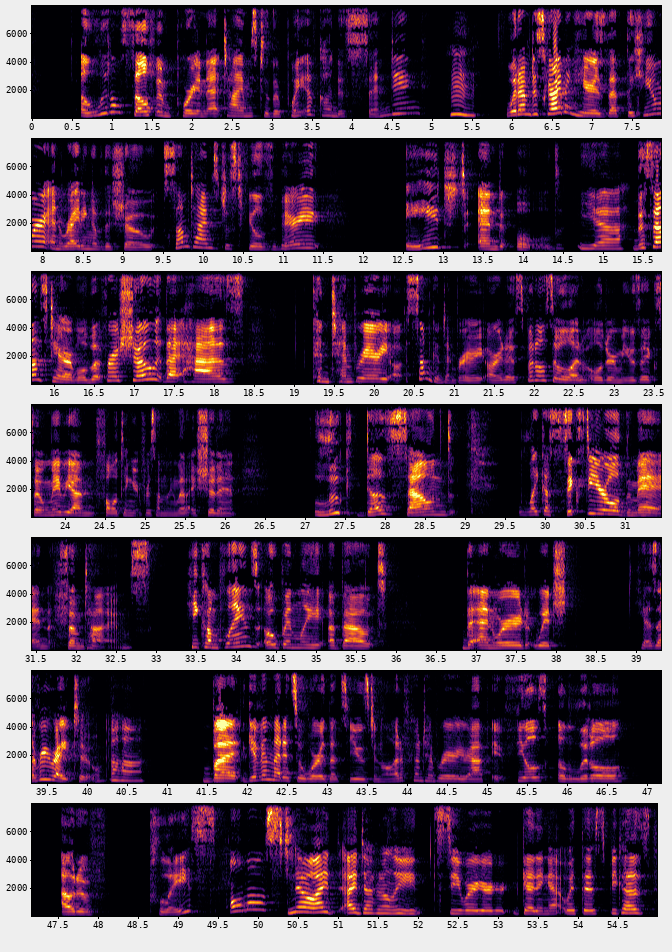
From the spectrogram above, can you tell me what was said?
a little self important at times to the point of condescending. Hmm. What I'm describing here is that the humor and writing of the show sometimes just feels very aged and old. Yeah. This sounds terrible, but for a show that has contemporary some contemporary artists, but also a lot of older music, so maybe I'm faulting it for something that I shouldn't. Luke does sound like a 60-year-old man sometimes. He complains openly about the N-word, which he has every right to. Uh-huh. But given that it's a word that's used in a lot of contemporary rap, it feels a little out of place almost. No, I I definitely see where you're getting at with this because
